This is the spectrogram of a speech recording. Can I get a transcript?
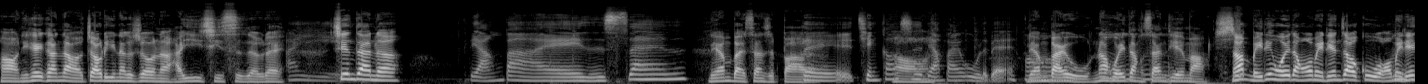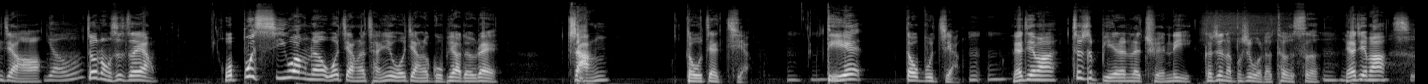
好，你可以看到照例那个时候呢还一七四，对不对？哎，现在呢两百三，两百三十八。对，前高是哦两百五了呗，两百哦五，那回档三天嘛，是然后每天回档，我每天照顾哦，我每天讲哦。有周董是这样，我不希望呢，我讲的产业，我讲的股票，对不对？涨都在讲，跌都不讲，嗯嗯。了解吗？这是别人的权利，可是呢，不是我的特色，嗯了解吗？是。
